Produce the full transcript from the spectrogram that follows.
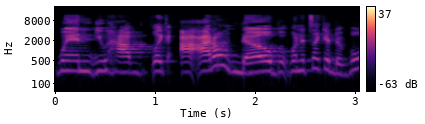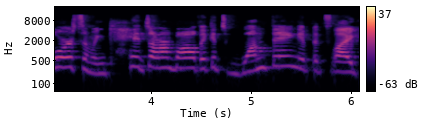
when you have like, I, I, don't know, but when it's like a divorce and when kids are involved, like it's one thing if it's like,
